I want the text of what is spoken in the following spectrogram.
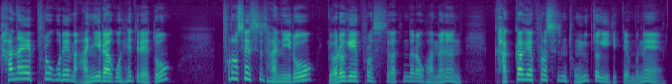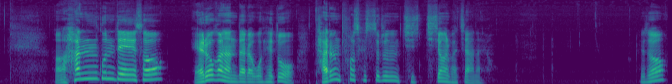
하나의 프로그램 아니라고 해더라도 프로세스 단위로 여러 개의 프로세스가 뜬다라고 하면은 각각의 프로세스는 독립적이기 때문에 어, 한 군데에서 에러가 난다라고 해도 다른 프로세스는 지, 지정을 받지 않아요. 그래서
